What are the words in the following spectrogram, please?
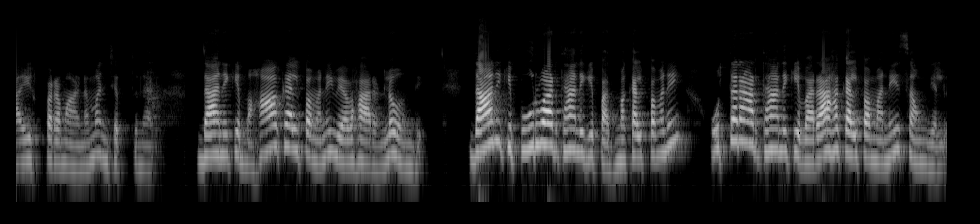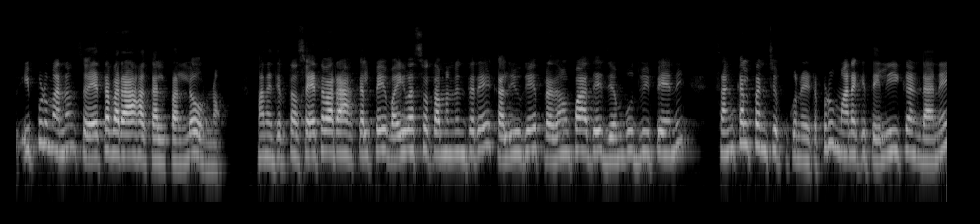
ఆయుః ప్రమాణం అని చెప్తున్నారు. దానికి మహాకల్పం అని వ్యవహారంలో ఉంది. దానికి పూర్వార్థానికి పద్మకల్పమని ఉత్తరార్థానికి వరాహకల్పమని సంజ్ఞలు ఇప్పుడు మనం శ్వేతవరాహ కల్పంలో ఉన్నాం. మనం చెప్తాం శ్వేతవరాహ కల్పే వైవస్వతమనంతరే కలియుగే ప్రథమపాదే జంబూద్వీపే అని సంకల్పం చెప్పుకునేటప్పుడు మనకి తెలియకుండానే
